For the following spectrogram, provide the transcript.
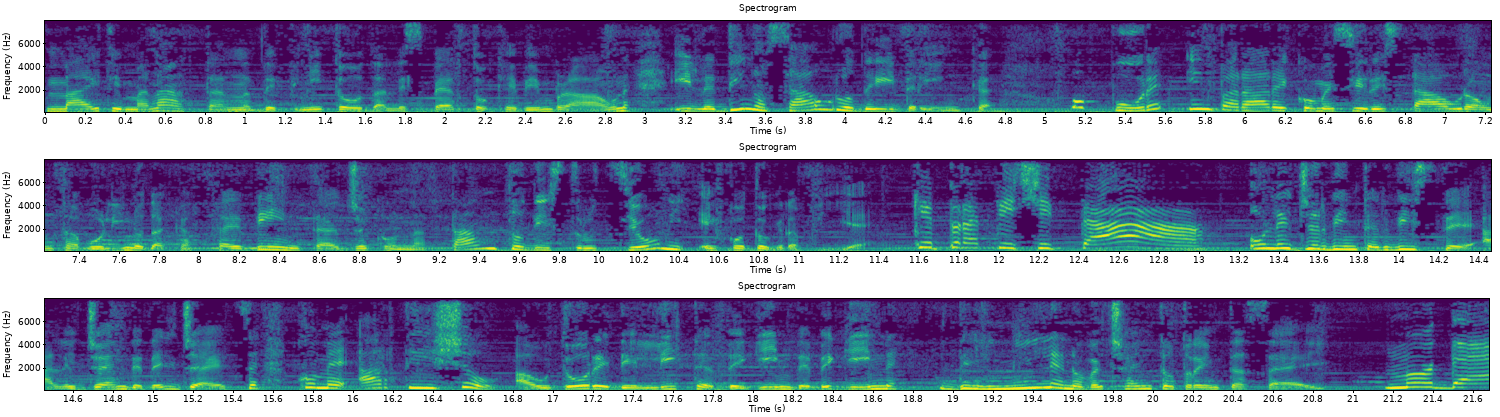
Mighty Manhattan, definito dall'esperto Kevin Brown il dinosauro dei drink. Oppure imparare come si restaura un tavolino da caffè vintage con tanto di istruzioni e fotografie. Che praticità! O leggervi interviste a leggende del jazz come Artie Shaw, autore dell'hit Begin the Begin del 1936. Moderno!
